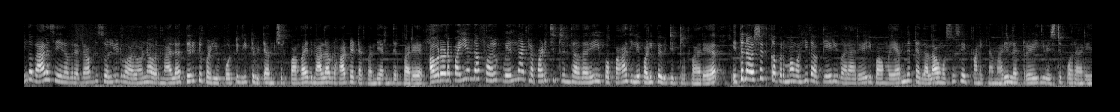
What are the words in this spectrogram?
எங்க வேலை செய்யறவர் ஏதாவது சொல்லிடுவாரோன்னு அவர் மேல திருட்டு பழியை போட்டு வீட்டை விட்டு அமைச்சிருப்பாங்க. இதனால அவர் ஹார்ட் அட்டாக் வந்து இறந்திருப்பாரு. அவரோட பையன் தான் ஃபருக் வெளிநாட்டுல படிச்சிட்டு இருந்தவர் இப்போ பாதியிலே படிப்பை விட்டுட்டுருப்பாரு இத்தனை வருஷத்துக்கு அப்புறமா வஹிதாவை தேடி வராரு. இப்போ அவங்க இறந்துட்டதெல்லாம் அவங்க சூசைட் பண்ணிக்கிற மாதிரி லெட்டர் எழுதி வச்சுட்டு போறாரு.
